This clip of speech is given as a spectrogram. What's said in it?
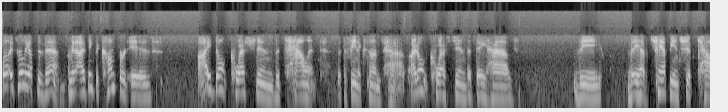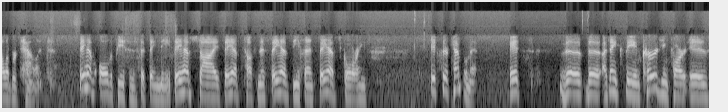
Well, it's really up to them. I mean, I think the comfort is I don't question the talent that the Phoenix Suns have. I don't question that they have the they have championship caliber talent. They have all the pieces that they need. They have size, they have toughness, they have defense, they have scoring. It's their temperament. It's the the I think the encouraging part is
